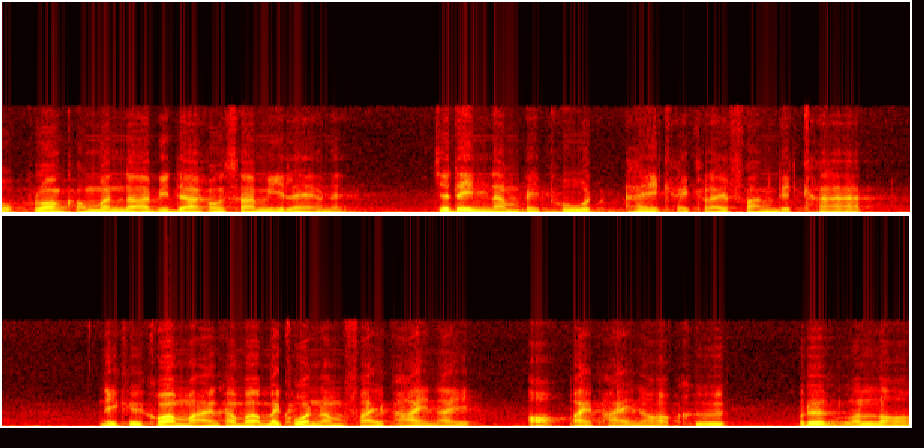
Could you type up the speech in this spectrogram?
บกพร่องของมารดาบิดาของสามีแล้วเนี่ย จะได้นำไปพูดให้ใครๆฟังเด็ดขาด นี่คือความหมายของคำว่าไม่ควรนำไฟภายในออกไปภายนอกคือ เรื่องร้อ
